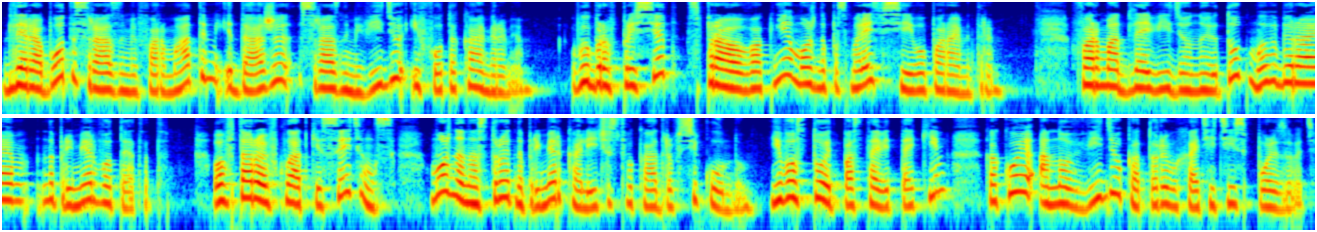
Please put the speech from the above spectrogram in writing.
для работы с разными форматами и даже с разными видео и фотокамерами. Выбрав пресет, справа в окне можно посмотреть все его параметры. Формат для видео на YouTube мы выбираем, например, вот этот. Во второй вкладке Settings можно настроить, например, количество кадров в секунду. Его стоит поставить таким, какое оно в видео, которое вы хотите использовать.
